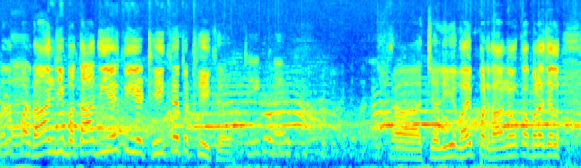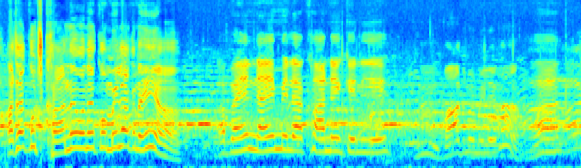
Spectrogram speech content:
मतलब प्रधान जी बता दिए कि ये ठीक है तो ठीक है। ठीक है। चलिए भाई प्रधानों का बड़ा चल अच्छा कुछ खाने वाने को मिला कि नहीं यहाँ? अब नहीं मिला खाने के लिए। बाद में मिलेगा? हाँ।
